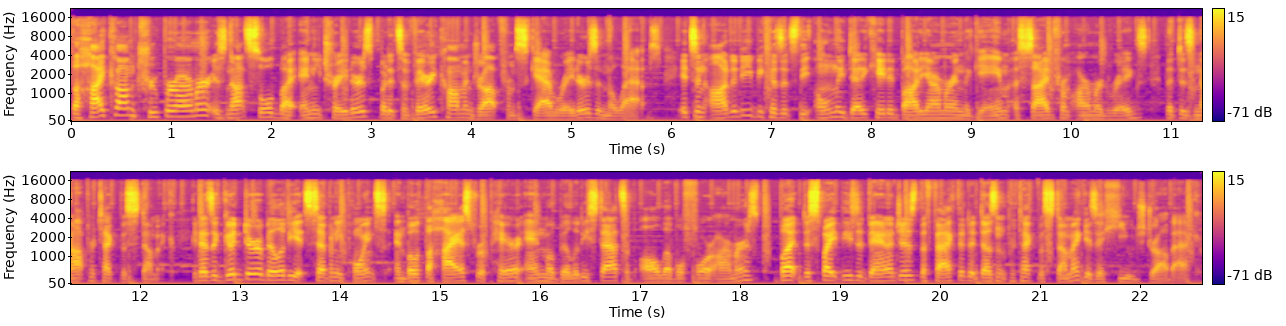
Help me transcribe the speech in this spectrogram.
The Highcom Trooper armor is not sold by any traders, but it's a very common drop from Scav Raiders in the labs. It's an oddity because it's the only dedicated body armor in the game, aside from armored rigs, that does not protect the stomach. It has a good durability at 70 points, and both the highest repair and mobility stats of all level 4 armors, but despite these advantages, the fact that it doesn't protect the stomach is a huge drawback.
